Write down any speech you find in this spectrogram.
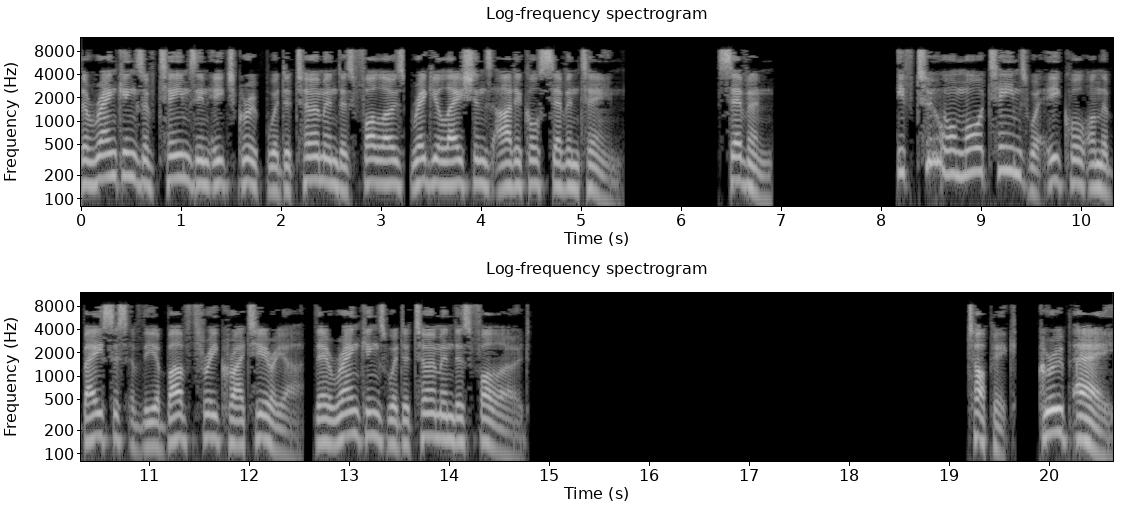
The rankings of teams in each group were determined as follows. Regulations Article 17. 7. If two or more teams were equal on the basis of the above three criteria, their rankings were determined as followed. Topic: Group A.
